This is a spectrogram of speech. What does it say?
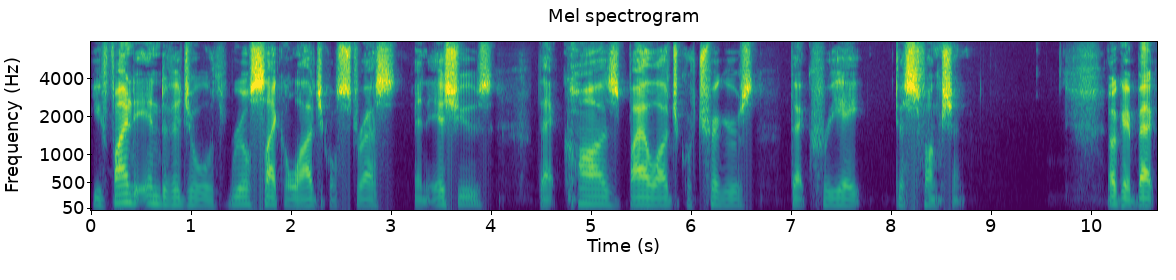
you find an individual with real psychological stress and issues that cause biological triggers that create dysfunction. Okay, back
